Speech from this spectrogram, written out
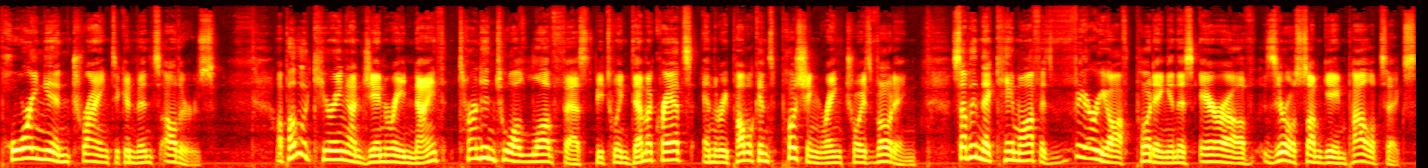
pouring in trying to convince others. A public hearing on January 9th turned into a love fest between Democrats and the Republicans pushing ranked choice voting, something that came off as very off putting in this era of zero sum game politics.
